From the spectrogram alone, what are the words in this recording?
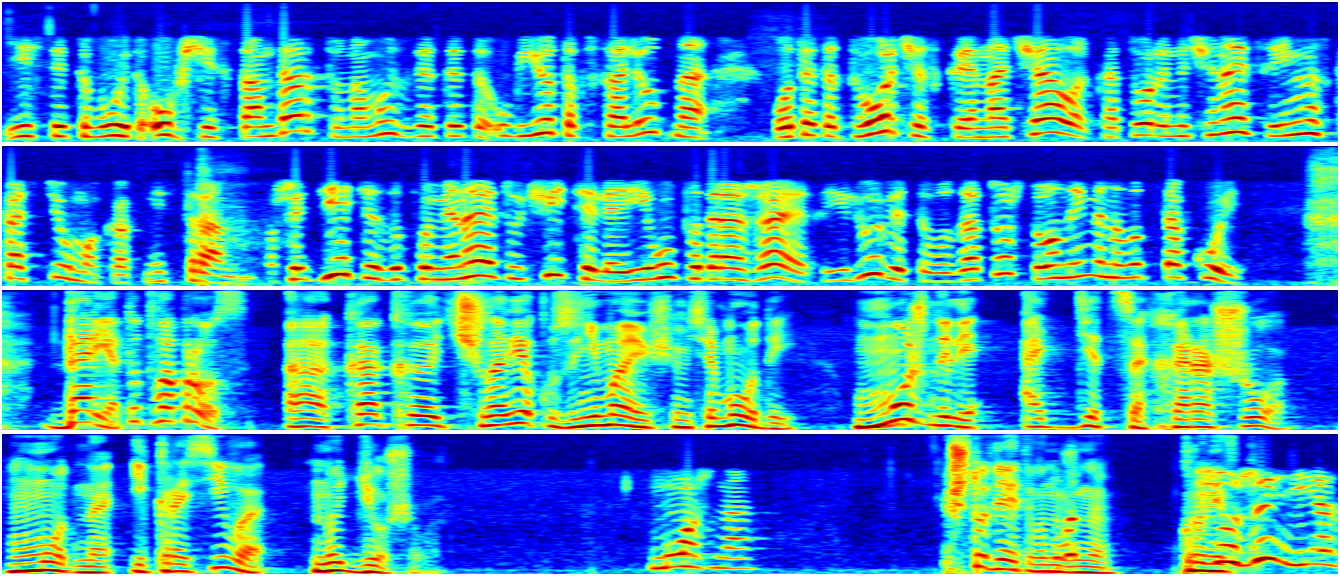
Если это будет общий стандарт, то, на мой взгляд, это убьет абсолютно вот это творческое начало, которое начинается именно с костюма, как ни странно. Потому что дети запоминают учителя, и ему подражают, и любят его за то, что он именно вот такой. Дарья, тут вопрос. А как э, человеку, занимающемуся модой, можно ли одеться хорошо, модно и красиво, но дешево? Можно. Что для этого нужно? Кроме... Всю жизнь я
